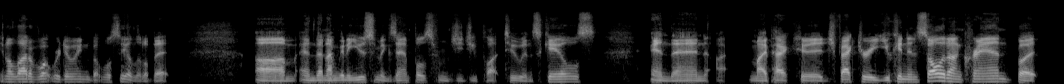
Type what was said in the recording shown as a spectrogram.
in a lot of what we're doing, but we'll see a little bit. Um, and then I'm going to use some examples from ggplot2 and scales. And then uh, my package factory, you can install it on CRAN, but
